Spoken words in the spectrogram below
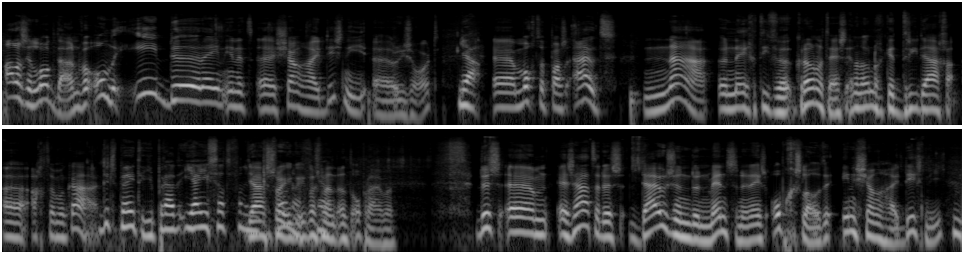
Alles in lockdown, waaronder iedereen in het Shanghai Disney Resort. Ja, eh, mocht er pas uit na een negatieve coronatest. En dan ook nog een keer drie dagen achter elkaar. dit is beter. Je praat, ja, je zat van de Ja, sorry, ik, was Ja. aan, aan het opruimen. Dus ehm, er zaten dus duizenden mensen ineens opgesloten in Shanghai Disney. Mhm.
